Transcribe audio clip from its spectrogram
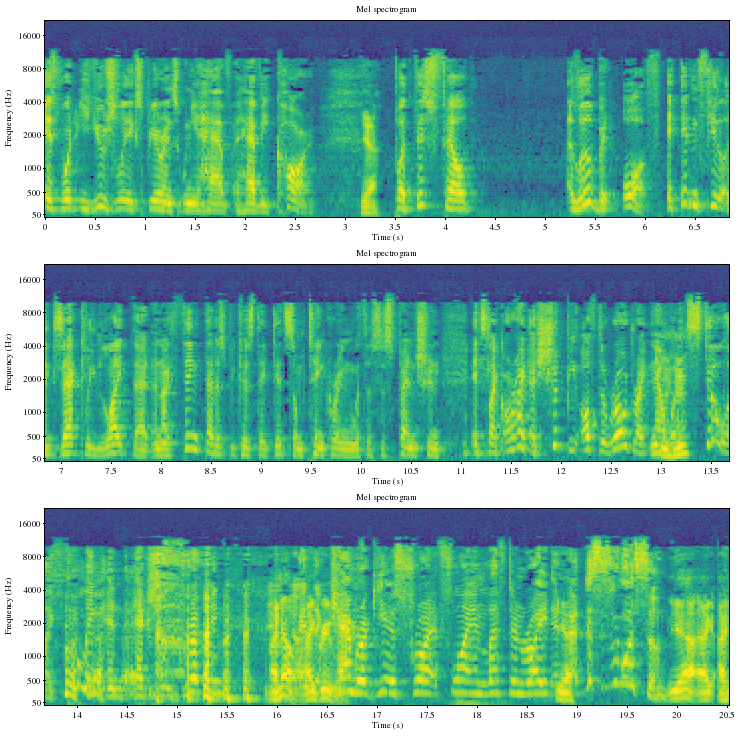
is what you usually experience when you have a heavy car. Yeah. But this felt a little bit off. It didn't feel exactly like that, and I think that is because they did some tinkering with the suspension. It's like, all right, I should be off the road right now, but it's still like pulling and actually gripping. Mm-hmm. I know, And I agree with you. camera gear is fly, flying left and right, and Yeah. this is awesome. Yeah, I, I,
